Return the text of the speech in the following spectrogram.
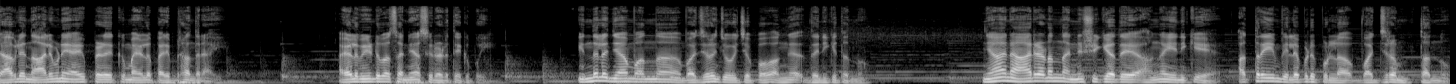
രാവിലെ നാലുമണിയായപ്പോഴേക്കും അയാൾ പരിഭ്രാന്തനായി. അയാൾ വീണ്ടും ആ സന്യാസിയുടെ അടുത്തേക്ക് പോയി. ഇന്നലെ ഞാൻ വന്ന് വജ്രം ചോദിച്ചപ്പോൾ അങ്ങ് ഇതെനിക്ക് തന്നു. ഞാൻ ആരാണെന്ന് അന്വേഷിക്കാതെ അങ്ങ് എനിക്ക് അത്രയും വിലപിടിപ്പുള്ള വജ്രം തന്നു.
